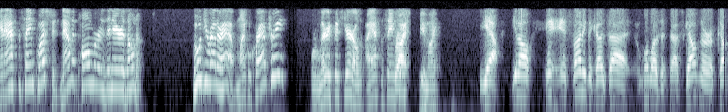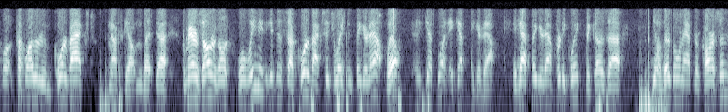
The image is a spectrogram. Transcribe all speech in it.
and ask the same question. Now that Palmer is in Arizona, who would you rather have, Michael Crabtree or Larry Fitzgerald? I asked the same Right. question to you, Mike. Yeah, you know, it, it's funny because uh, what was it? Uh, Skelton or a couple couple other quarterbacks, not Skelton, but uh, from Arizona, going, well, we need to get this uh, quarterback situation figured out. Well, guess what? It got figured out. It got figured out pretty quick because uh, you know they're going after Carson,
